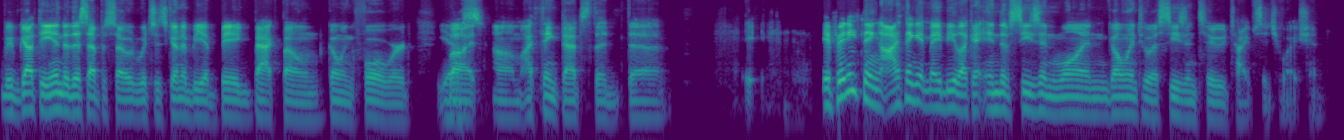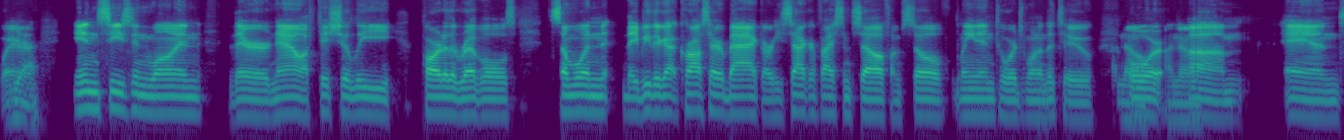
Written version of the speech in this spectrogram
we've got the end of this episode which is going to be a big backbone going forward Yes. but um i think that's the the if anything i think it may be like an end of season one go into a season two type situation where Yeah. in season one they're now officially part of the rebels someone they've either got crosshair back or he sacrificed himself i'm still leaning towards one of the two I know. or I know. um and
